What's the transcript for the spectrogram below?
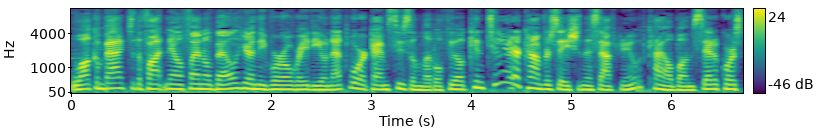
Welcome back to the Fontanelle Final Bell here on the Rural Radio Network. I'm Susan Littlefield. Continuing our conversation this afternoon with Kyle Bumsted. Of course,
